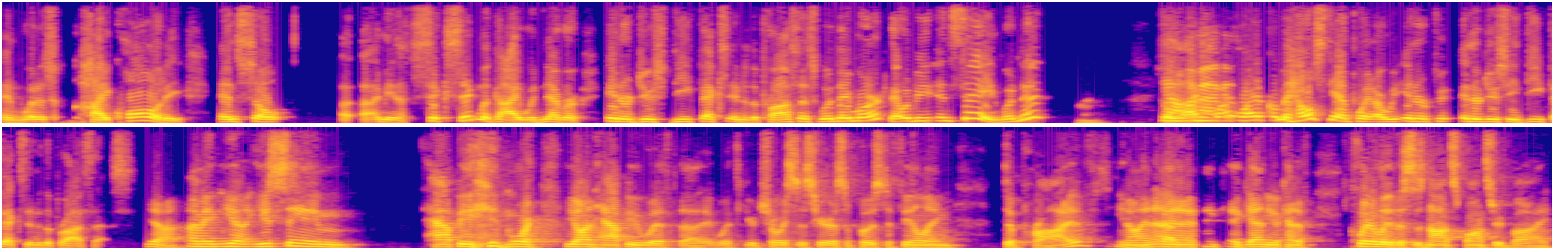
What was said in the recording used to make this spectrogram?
and what is high quality. And so, uh, I mean, a Six Sigma guy would never introduce defects into the process, would they, Mark? That would be insane, wouldn't it? Right. So yeah, why, I mean, why, why, from a health standpoint, are we inter- introducing defects into the process? Yeah, I mean, you know, you seem happy, more beyond happy with uh, with your choices here, as opposed to feeling deprived. You know, and, yeah. and I think again, you're kind of clearly this is not sponsored by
